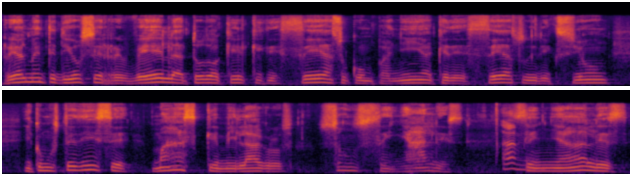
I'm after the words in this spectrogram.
Realmente Dios se revela a todo aquel que desea su compañía, que desea su dirección. Y como usted dice, más que milagros, son señales. Señales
